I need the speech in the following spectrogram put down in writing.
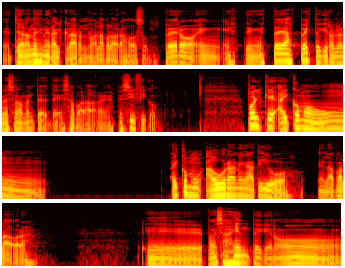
estoy hablando en general, claro, no la palabra hustle. Pero en este, en este aspecto quiero hablarles solamente de esa palabra en específico. Porque hay como un. Hay como un aura negativo en la palabra. Eh, para esa gente que no.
